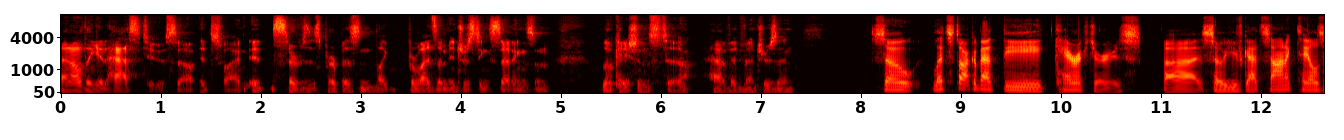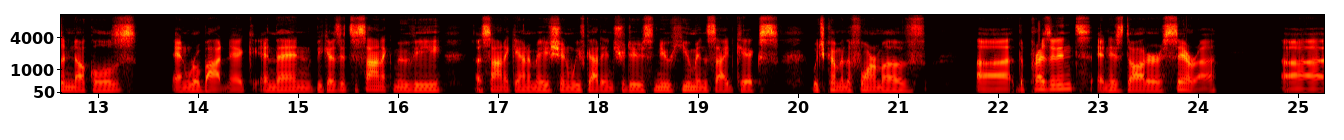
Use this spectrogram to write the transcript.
i don't think it has to so it's fine. It serves its purpose and like provides some interesting settings and locations to have adventures in. So let's talk about the characters. Uh, so you've got Sonic, Tails, and Knuckles, and Robotnik, and then because it's a Sonic movie, a Sonic animation, we've got to introduce new human sidekicks, which come in the form of uh, the president and his daughter Sarah, uh,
